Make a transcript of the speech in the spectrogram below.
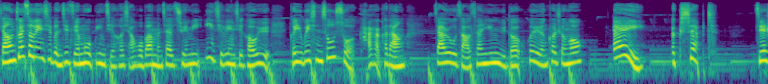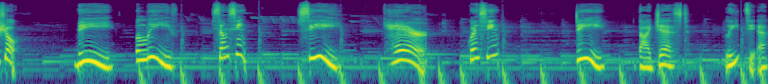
想要专项练习本期节目，并且和小伙伴们在群里一起练习口语，可以微信搜索“卡卡课堂”，加入早餐英语的会员课程哦。A. Accept. 接受，B. Believe. 相信，C. Care. 关心，D. Digest. 理解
